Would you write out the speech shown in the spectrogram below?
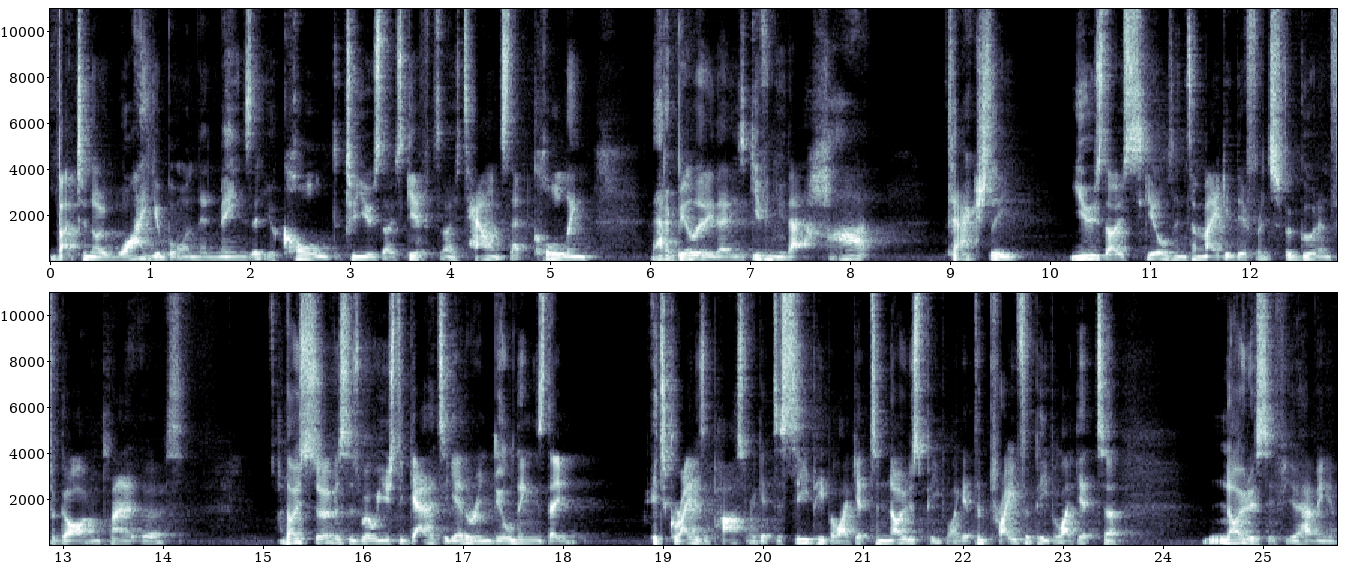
But to know why you're born then means that you're called to use those gifts, those talents, that calling, that ability that He's given you, that heart to actually use those skills and to make a difference for good and for God on planet Earth. Those services where we used to gather together in buildings, they it's great as a pastor. I get to see people, I get to notice people, I get to pray for people, I get to notice if you're having an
